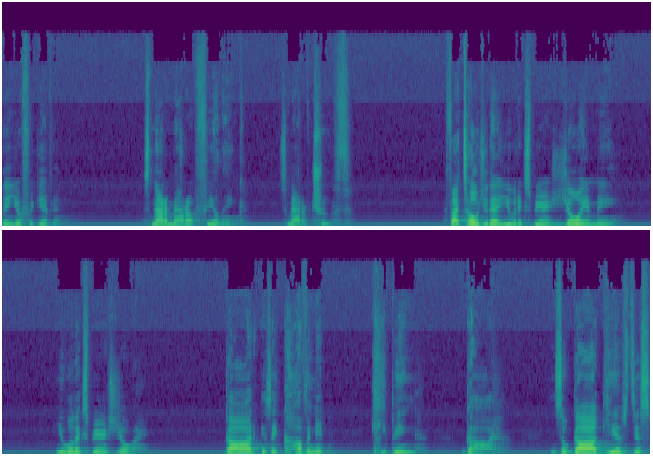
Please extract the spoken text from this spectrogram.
then you're forgiven. It's not a matter of feeling, it's a matter of truth. If I told you that you would experience joy in me, you will experience joy. God is a covenant keeping God. And so God gives this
